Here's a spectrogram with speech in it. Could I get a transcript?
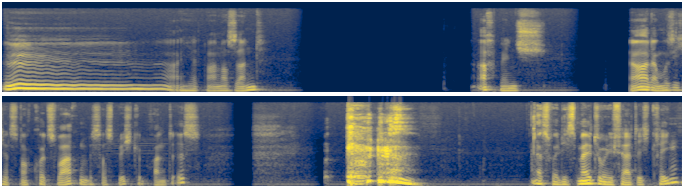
Mmh, hier hat man noch Sand. Ach Mensch. Ja, da muss ich jetzt noch kurz warten, bis das durchgebrannt ist dass wir die Smeltery fertig kriegen.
